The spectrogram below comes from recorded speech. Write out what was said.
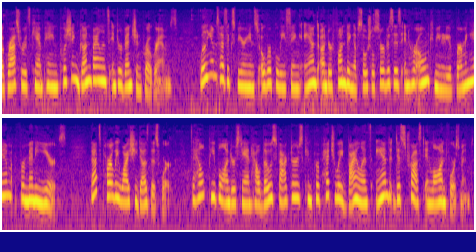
a grassroots campaign pushing gun violence intervention programs. Williams has experienced overpolicing and underfunding of social services in her own community of Birmingham for many years. That's partly why she does this work to help people understand how those factors can perpetuate violence and distrust in law enforcement.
